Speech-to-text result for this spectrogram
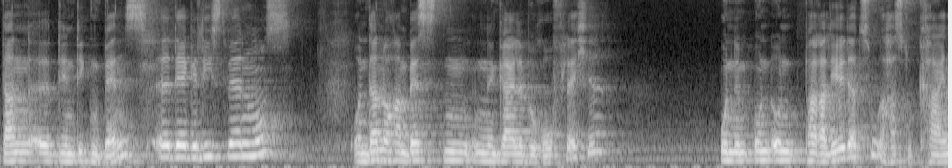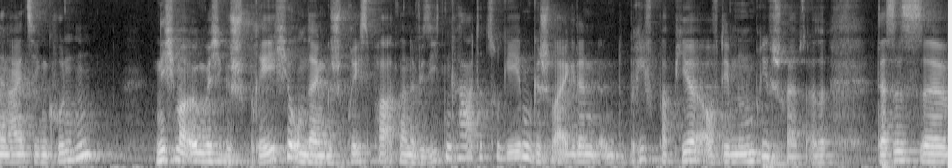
dann äh, den dicken Benz, äh, der geleast werden muss und dann noch am besten eine geile Bürofläche und, und, und parallel dazu hast du keinen einzigen Kunden, nicht mal irgendwelche Gespräche, um deinem Gesprächspartner eine Visitenkarte zu geben, geschweige denn ein Briefpapier, auf dem du einen Brief schreibst. Also das ist äh,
